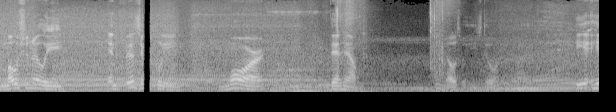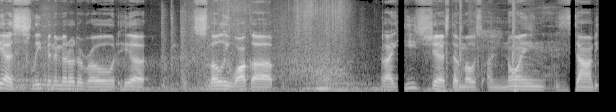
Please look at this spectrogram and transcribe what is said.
emotionally and physically more than him. He knows what he's doing. He he'll sleep in the middle of the road. He'll slowly walk up. Like he's just the most annoying zombie.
